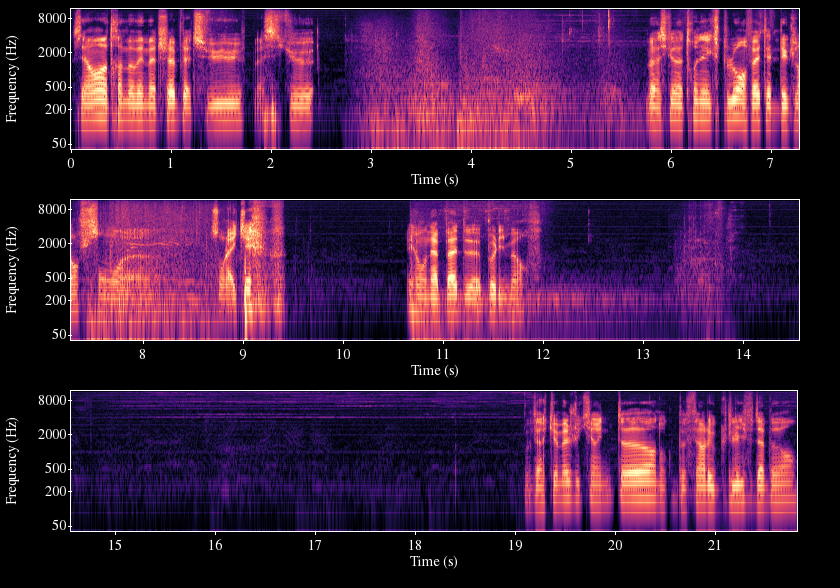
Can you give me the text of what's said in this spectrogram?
C'est vraiment un très mauvais match-up là-dessus, parce que... Parce que notre rune explo, en fait, elle déclenche son, euh, son laquais. Et on n'a pas de polymorphe. On va faire que mage du Kirintor, donc on peut faire le glyphe d'abord.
